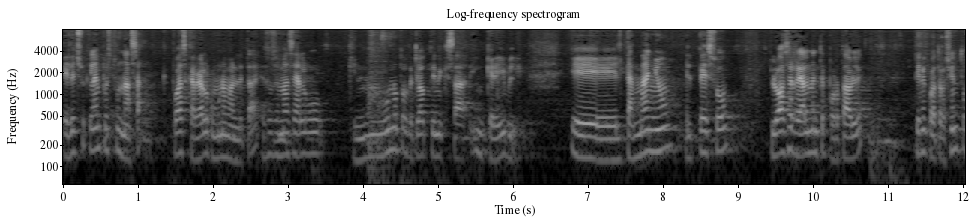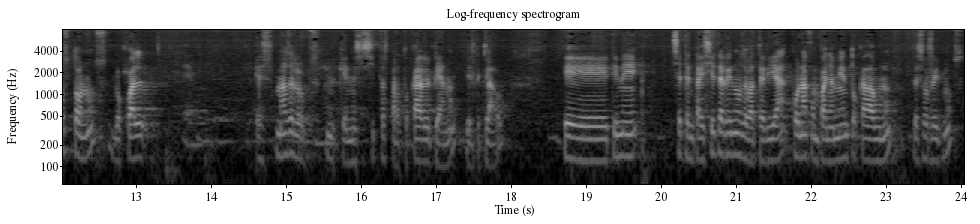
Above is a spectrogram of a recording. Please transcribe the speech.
el hecho de que le hayan puesto un NASA, que puedas cargarlo como una maleta, eso se me hace algo que ningún otro teclado tiene que estar increíble. Eh, el tamaño, el peso, lo hace realmente portable. Tiene 400 tonos, lo cual es más de lo que necesitas para tocar el piano y el teclado. Eh, tiene 77 ritmos de batería con acompañamiento cada uno de esos ritmos,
